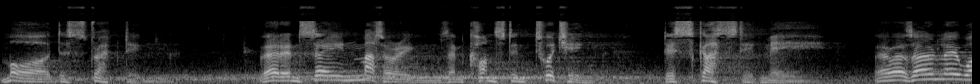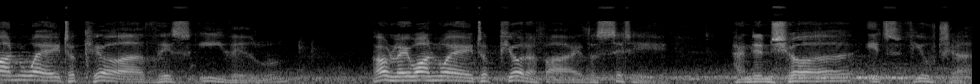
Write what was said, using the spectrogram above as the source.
more distracting. Their insane mutterings and constant twitching disgusted me. There was only one way to cure this evil. Only one way to purify the city and ensure its future.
